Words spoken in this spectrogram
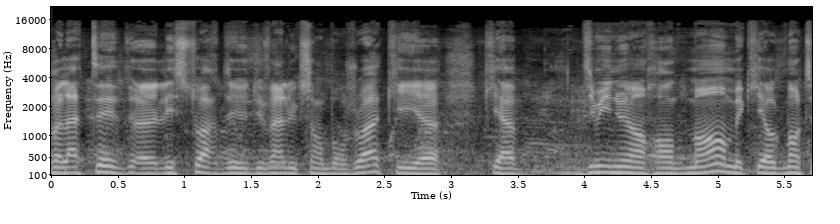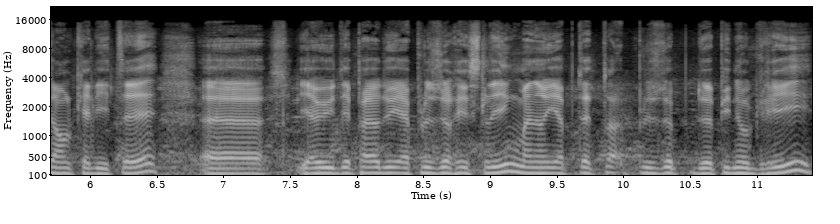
relater euh, l'histoire du, du vin luxembourgeois qui, euh, qui a diminué en rendement, mais qui a augmenté en qualité. Euh, il y a eu des périodes où il y a plus de Riesling, maintenant il y a peut-être plus de, de Pinot Gris,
